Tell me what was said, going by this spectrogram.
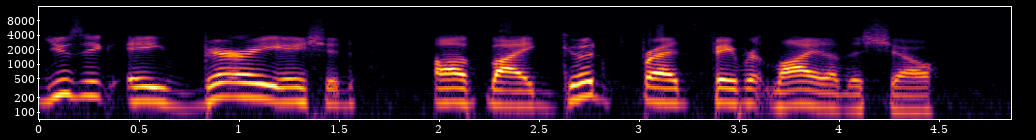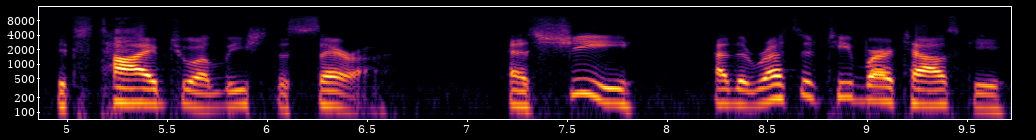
using a variation of my good friend's favorite line on the show, it's time to unleash the Sarah, as she and the rest of Team Bartowski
